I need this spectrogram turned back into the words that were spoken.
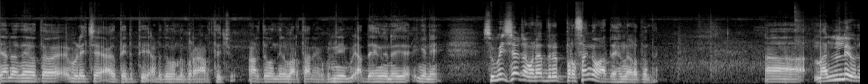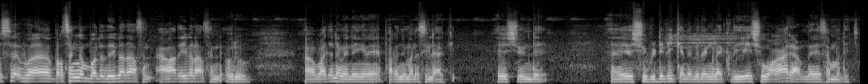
ഞാൻ അദ്ദേഹത്തെ വിളിച്ച് അകത്തിരുത്തി അടുത്ത് വന്ന് പ്രാർത്ഥിച്ചു. അടുത്ത് വന്നിട്ട് വർത്താനൊക്കെ പിന്നെ അദ്ദേഹം ഇങ്ങനെ ഇങ്ങനെ സുവിശേഷമാണ് അതൊരു പ്രസംഗം അദ്ദേഹം നടത്തുന്നത്. നല്ലൊരു പ്രസംഗം പോലെ ദൈവദാസൻ ആ ദൈവദാസൻ ഒരു വചനം എന്നെ ഇങ്ങനെ പറഞ്ഞ് മനസ്സിലാക്കി. യേശുവിന്റെ യേശു വിടിവിക്കുന്ന വിധങ്ങളെക്കുറിച്ച് യേശു ആരാണെന്നതിനെ സംബന്ധിച്ച്.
